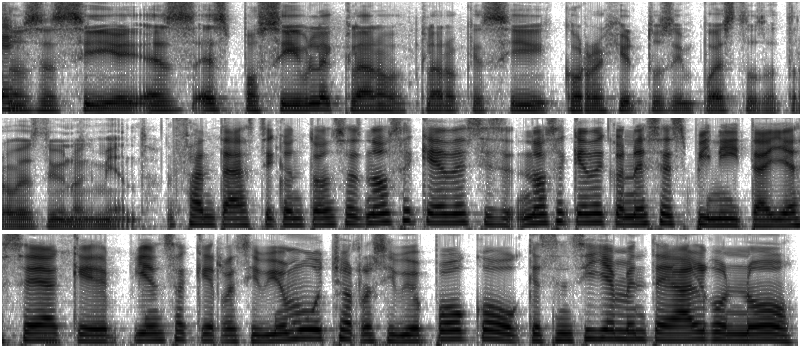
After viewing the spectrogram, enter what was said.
Entonces sí, es, es posible, claro, claro que sí, corregir tus impuestos a través de una enmienda. Fantástico. Entonces no se quede si- no se quede con esa espinita, ya sea que piensa que recibió mucho, recibió poco o que sencillamente algo no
